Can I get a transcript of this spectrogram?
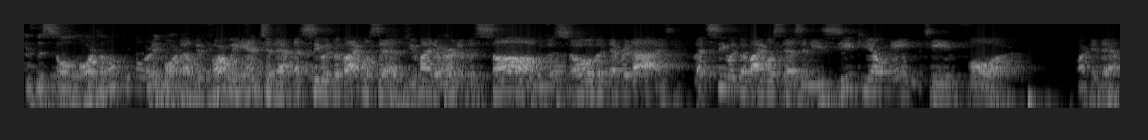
Is the soul mortal or immortal? Well, before we answer that, let's see what the Bible says. You might have heard of the song, The Soul That Never Dies. Let's see what the Bible says in Ezekiel 18:4. Mark it down.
